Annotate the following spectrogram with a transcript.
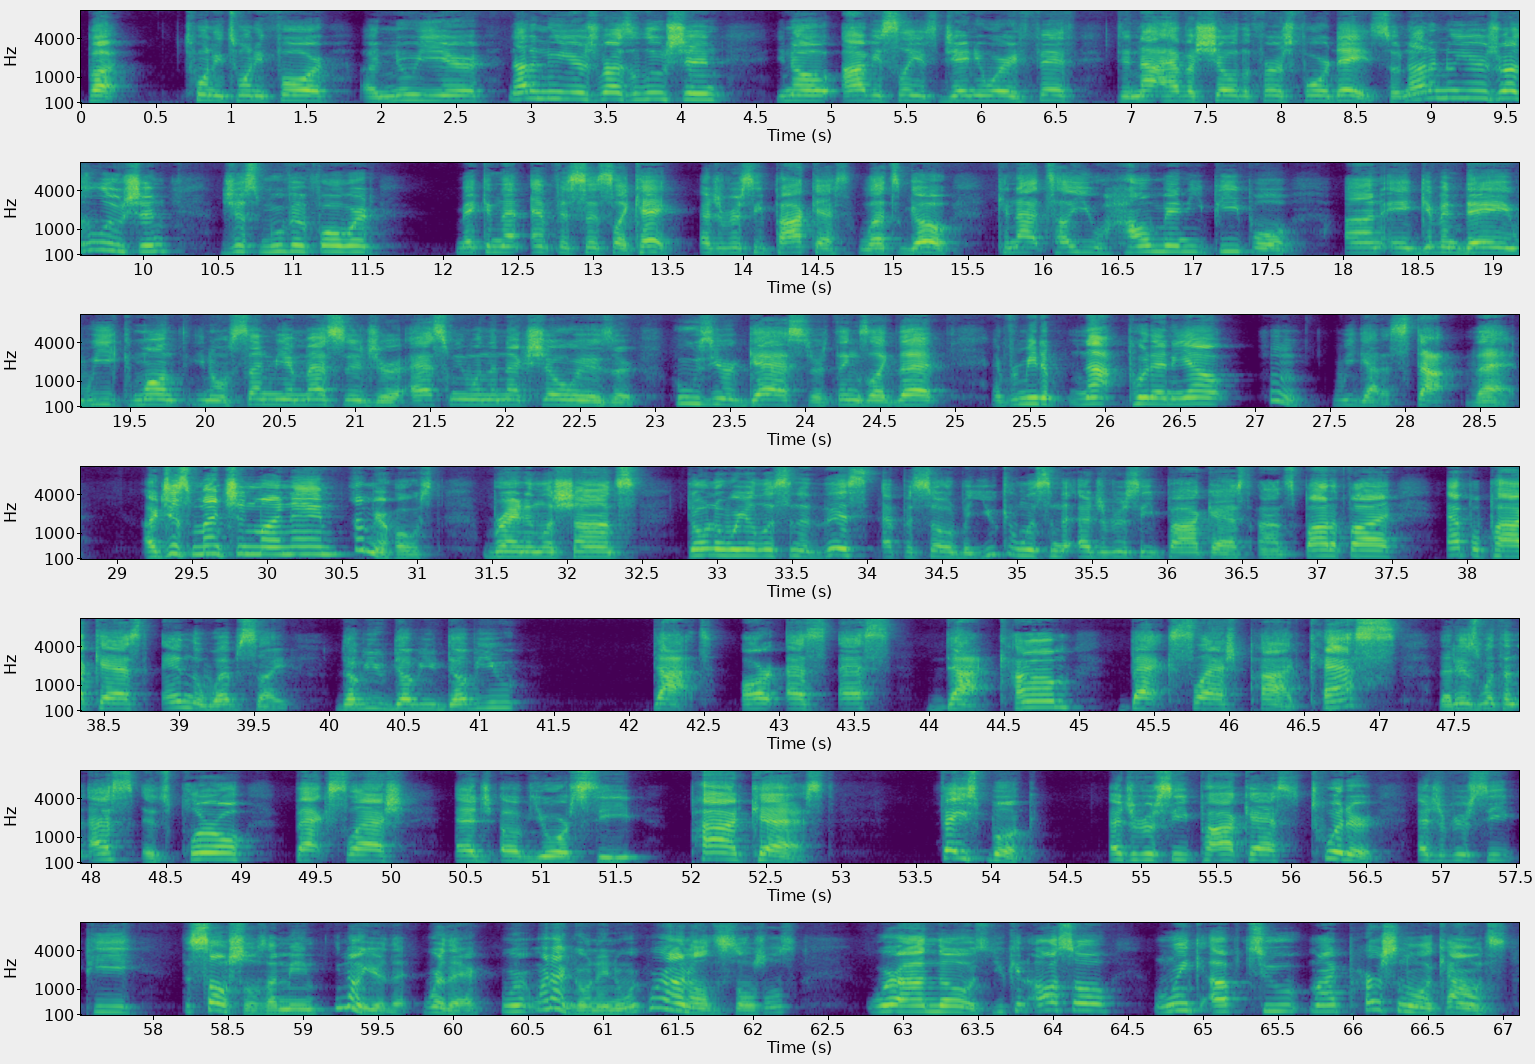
But 2024, a new year, not a New Year's resolution. You know, obviously it's January 5th, did not have a show the first four days. So, not a New Year's resolution, just moving forward, making that emphasis like, hey, Edge podcast, let's go. Cannot tell you how many people on a given day, week, month, you know, send me a message or ask me when the next show is or who's your guest or things like that. And for me to not put any out, hmm, we got to stop that. I just mentioned my name. I'm your host, Brandon LaChance. Don't know where you're listening to this episode, but you can listen to Edge of Your Seat podcast on Spotify, Apple Podcast, and the website www.rss.com backslash podcasts. That is with an S, it's plural, backslash Edge of Your Seat podcast. Facebook, Edge of Your Seat podcast. Twitter, Edge of Your Seat P the socials. I mean, you know, you're there. We're there. We're, we're not going anywhere. We're on all the socials. We're on those. You can also link up to my personal accounts.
